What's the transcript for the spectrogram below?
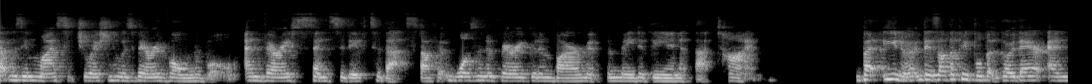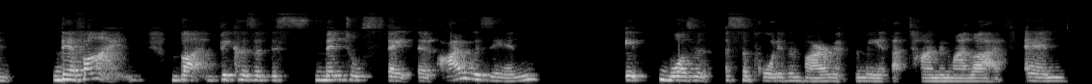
that was in my situation who was very vulnerable and very sensitive to that stuff. It wasn't a very good environment for me to be in at that time. But, you know, there's other people that go there and they're fine. But because of this mental state that I was in, it wasn't a supportive environment for me at that time in my life. And,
